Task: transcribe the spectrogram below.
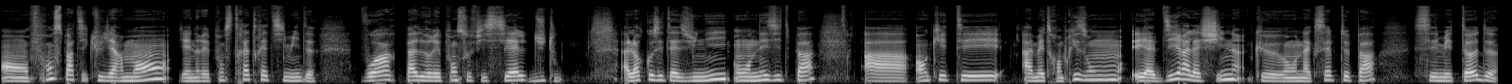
En France particulièrement, il y a une réponse très très timide, voire pas de réponse officielle du tout. Alors qu'aux États-Unis, on n'hésite pas à enquêter, à mettre en prison et à dire à la Chine qu'on n'accepte pas ces méthodes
